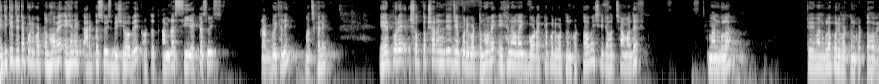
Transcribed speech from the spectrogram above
এদিকে যেটা পরিবর্তন হবে, এখানে আরেকটা সুইচ বেশি হবে, অর্থাৎ আমরা সি একটা সুইচ রাখব এখানে, মাঝখানে। এরপরে সত্যক সারণীর যে পরিবর্তন হবে, এখানে অনেক বড় একটা পরিবর্তন করতে হবে। সেটা হচ্ছে আমাদের মানগুলা এই মানগুলা পরিবর্তন করতে হবে।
